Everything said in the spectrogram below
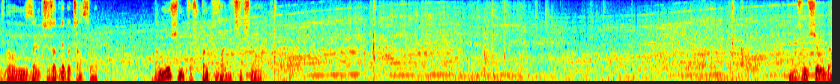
Znowu nie zaliczy żadnego czasu. A musi mi coś w końcu zaliczyć, no. Może mi się uda.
